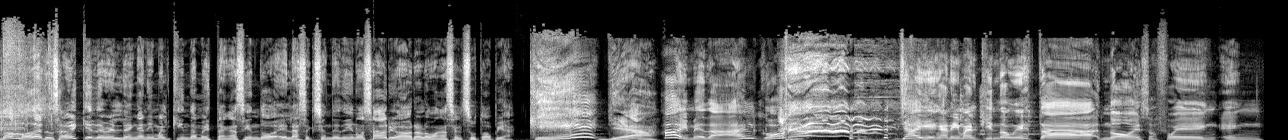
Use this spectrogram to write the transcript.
no jodas, tú sabes que de verdad en Animal Kingdom están haciendo en la sección de dinosaurios, ahora lo van a hacer Zootopia. ¿Qué? Yeah. Ay, me da algo. ya ahí en Animal Kingdom está. No, eso fue en. en-.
